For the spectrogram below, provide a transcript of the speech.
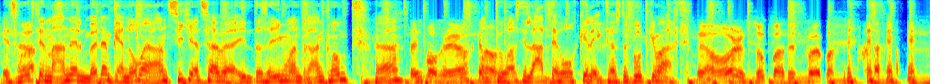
Jetzt musst du den Manuel, melde ihm gleich nochmal an, sicherheitshalber, dass er irgendwann drankommt. Ja? Das mache ich, ja, genau. Und du hast die Latte hochgelegt, hast du gut gemacht. Jawohl, super, das gefällt mir.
